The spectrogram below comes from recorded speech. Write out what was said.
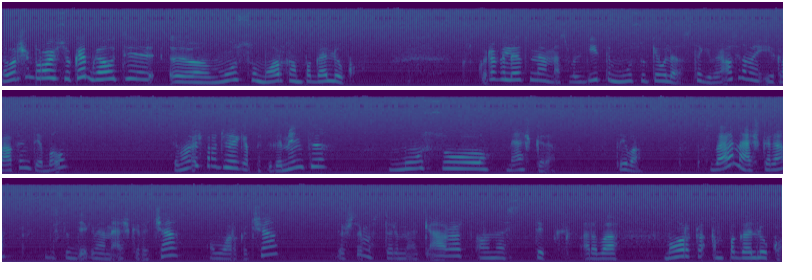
Dabar aš jums parodysiu, kaip gauti e, mūsų morką ant pagaliuko kurio galėtume mes valdyti mūsų keulės. Taigi, pirmiausia, einame į crafting table. Tai mums iš pradžių reikia pasigaminti mūsų meškerę. Tai va, pasidarę meškerę, sudėkime meškerę čia, o morką čia. Ir štai mes turime carrot on a stick, arba morką ant pagaliuko.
